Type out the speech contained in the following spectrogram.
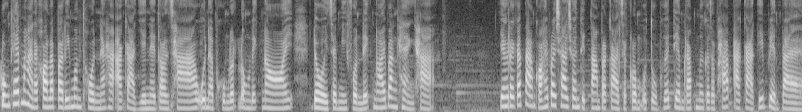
กรุงเทพมหานครและปริมณฑลนะคะ อากาศเย็นในตอนเช้า อุณหภูมิลดลงเล็กน้อย โดยจะมีฝนเล็กน้อยบางแห่งค่ะ อย่างไรก็ตามขอให้ประชาชนติดตามประกาศจากกรมอุตุเพื่อเตรียมรับมือกับสภาพอากาศที่เปลี่ยนแปลง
